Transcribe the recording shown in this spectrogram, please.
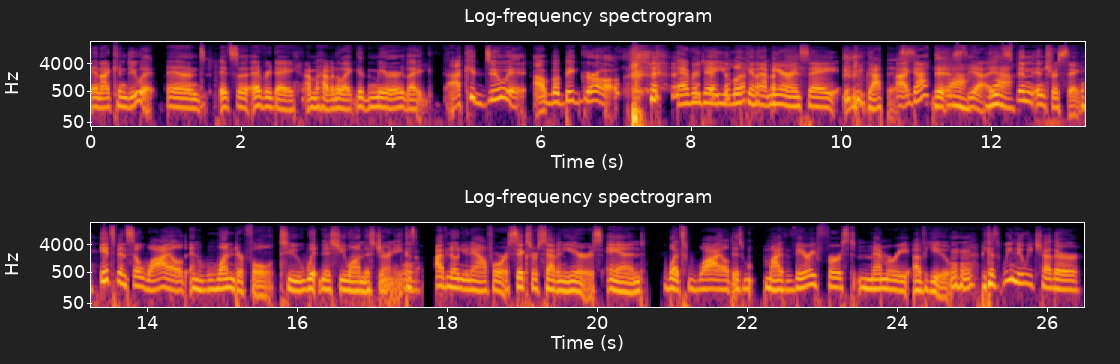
and I can do it. And it's a every day I'm having to like get the mirror like I can do it. I'm a big girl. Every day you look in that mirror and say, You got this. I got this. Yeah, Yeah, yeah. It's been interesting. it's been so wild and wonderful to witness you on this journey because I've known you now for six or seven years. And what's wild is my very first memory of you Mhm. because we knew each other.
